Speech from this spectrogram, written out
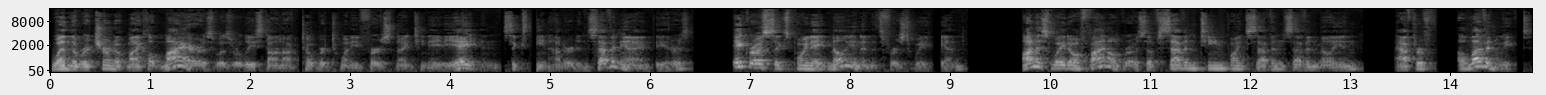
When The Return of Michael Myers was released on October 21, 1988 in 1679 theaters, it grossed 6.8 million in its first weekend, on its way to a final gross of 17.77 million after 11 weeks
